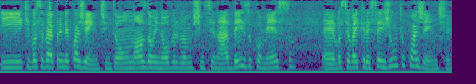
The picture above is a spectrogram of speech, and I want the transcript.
e que você vai aprender com a gente. Então nós da Winover vamos te ensinar desde o começo. É, você vai crescer junto com a gente.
